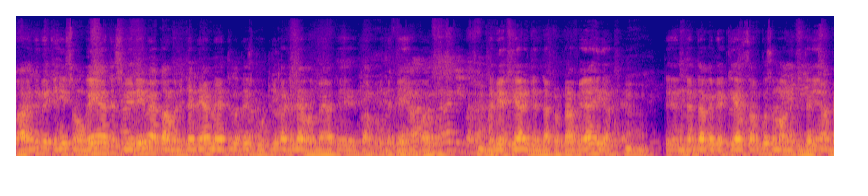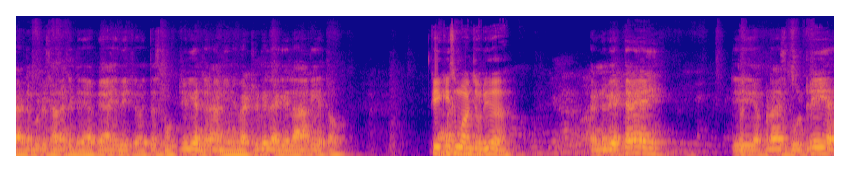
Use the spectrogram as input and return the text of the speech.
ਬਾਅਦ ਦੇ ਵਿੱਚ ਅਸੀਂ ਸੌ ਗਏ ਆ ਤੇ ਸਵੇਰੇ ਮੈਂ ਕੰਮ ਤੇ ਚੱਲਿਆ। ਮੈਂ ਤੇ ਆਪਣੀ ਸਕੂਟਰੀ ਕੱਢ ਲਿਆਵਾਂ ਮੈਂ ਤੇ ਕੰਮ ਤੇ ਚੱਲੇ ਹਾਂ ਆਪਾਂ ਤੇ ਵੇਖਿਆ ਜਿੰਦਾ ਟੁੱਟਾ ਪਿਆ ਸੀਗਾ। ਤੇ ਅੰਦਰ ਜਾ ਕੇ ਵੇਖਿਆ ਸਭ ਕੁਝ ਸਮਾਨ ਖਿਲਰਿਆ ਬੈੱਡ ਬੁੱਡ ਸਾਰਾ ਖਿਲਰਿਆ ਪਿਆ ਸੀ ਵਿੱਚ। ਤੇ ਸਕੂਟਰੀ ਵੀ ਅੰਦਰ ਹਾਨੀ ਇਨਵਰਟਰ ਵੀ ਲੈ ਕੇ ਲਾ ਕੇ ਇੱਥੋਂ। ਕੀ ਕੀ ਸਮਾਨ ਚੋਰੀ ਹੋਇਆ? ਇਨਵੇਟਰ ਹੈ ਜੀ। ਤੇ ਆਪਣਾ ਸਕੂਟਰੀ ਆ।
